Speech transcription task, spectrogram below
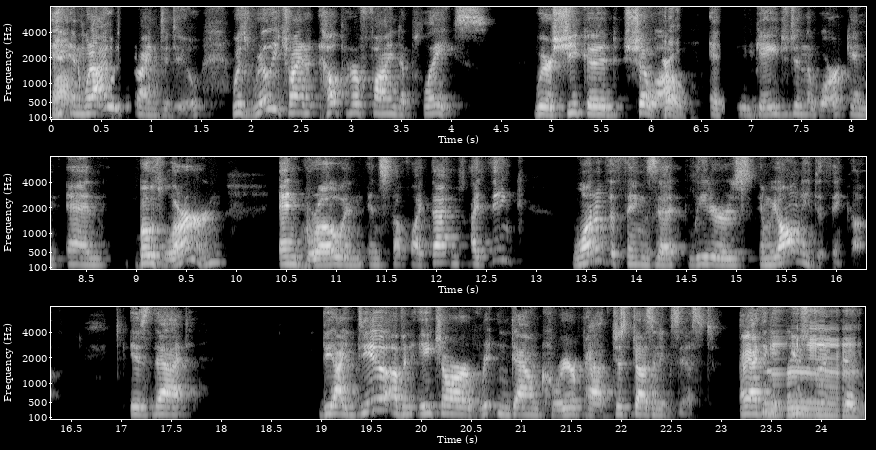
And, Wow. and what I was trying to do was really trying to help her find a place where she could show up Grow. and be engaged in the work and and both learn and grow and, and stuff like that. And I think one of the things that leaders and we all need to think of is that the idea of an HR written down career path just doesn't exist. I mean, I think it used to Mm.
